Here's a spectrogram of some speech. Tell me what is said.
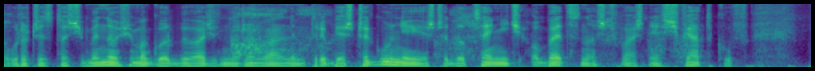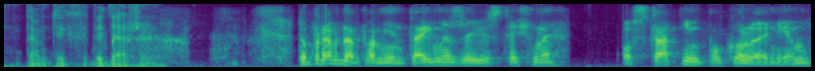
uroczystości będą się mogły odbywać w normalnym trybie, szczególnie jeszcze docenić obecność właśnie świadków tamtych wydarzeń. To prawda, pamiętajmy, że jesteśmy ostatnim pokoleniem,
